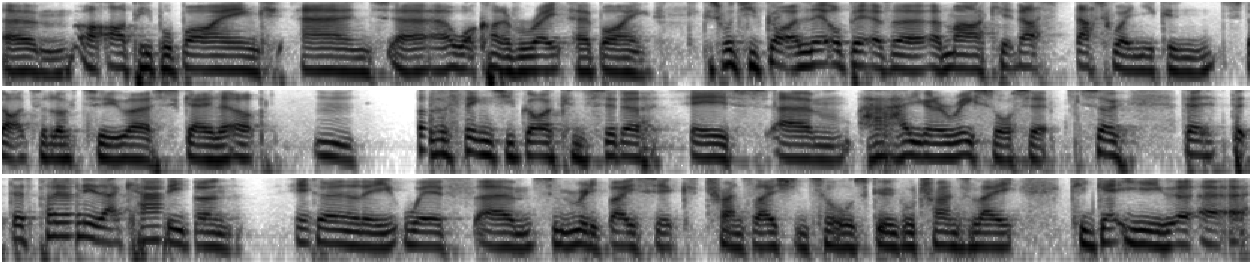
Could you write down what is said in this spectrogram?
Um, are, are, people buying and uh, what kind of rate they're buying? Because once you've got a little bit of a, a, market, that's that's when you can start to look to uh, scale it up. Mm. Other things you've got to consider is um, how, how, you're going to resource it. So there, there's plenty that can be done internally with um, some really basic translation tools. Google Translate can get you a, a,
